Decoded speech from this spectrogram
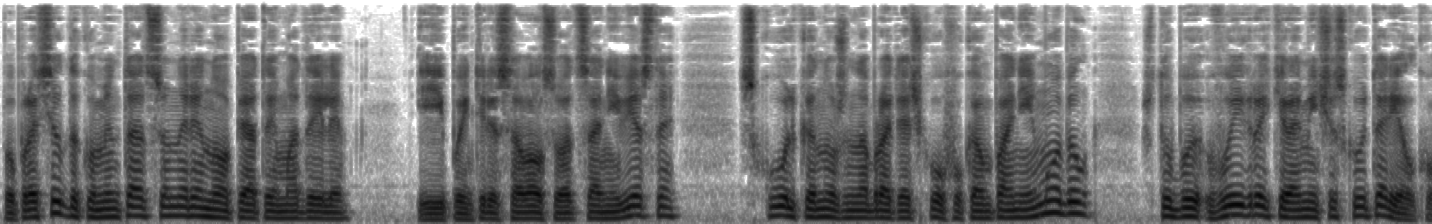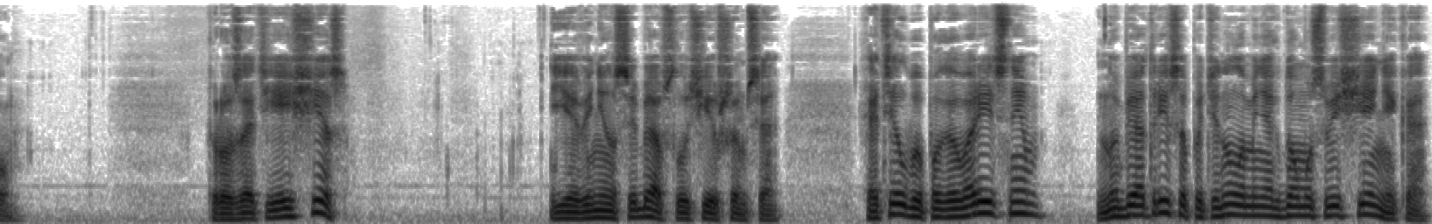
попросил документацию на Рено пятой модели и поинтересовался у отца невесты, сколько нужно набрать очков у компании «Мобил», чтобы выиграть керамическую тарелку. Крузатье исчез. Я винил себя в случившемся. Хотел бы поговорить с ним, но Беатриса потянула меня к дому священника.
